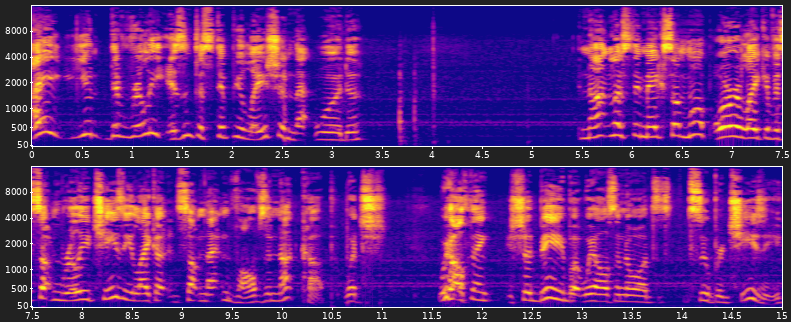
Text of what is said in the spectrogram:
I you there really isn't a stipulation that would not unless they make something up or like if it's something really cheesy like a, something that involves a nut cup which we all think should be but we also know it's super cheesy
